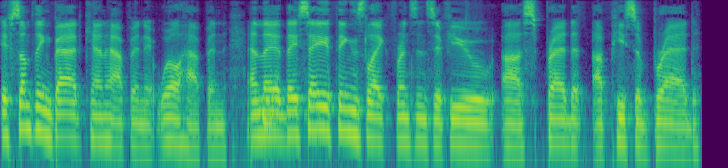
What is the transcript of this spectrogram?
if something bad can happen, it will happen. And they, they say things like, for instance, if you uh, spread a piece of bread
